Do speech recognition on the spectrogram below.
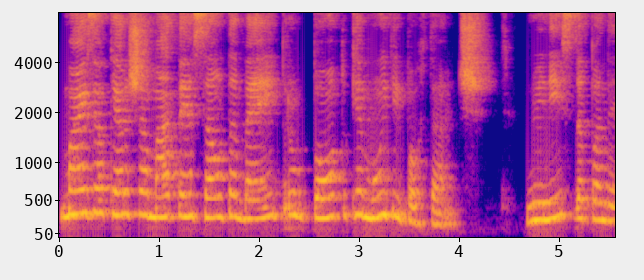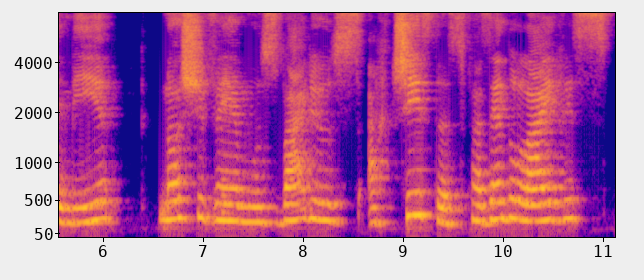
Mas eu quero chamar a atenção também para um ponto que é muito importante. No início da pandemia, nós tivemos vários artistas fazendo lives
